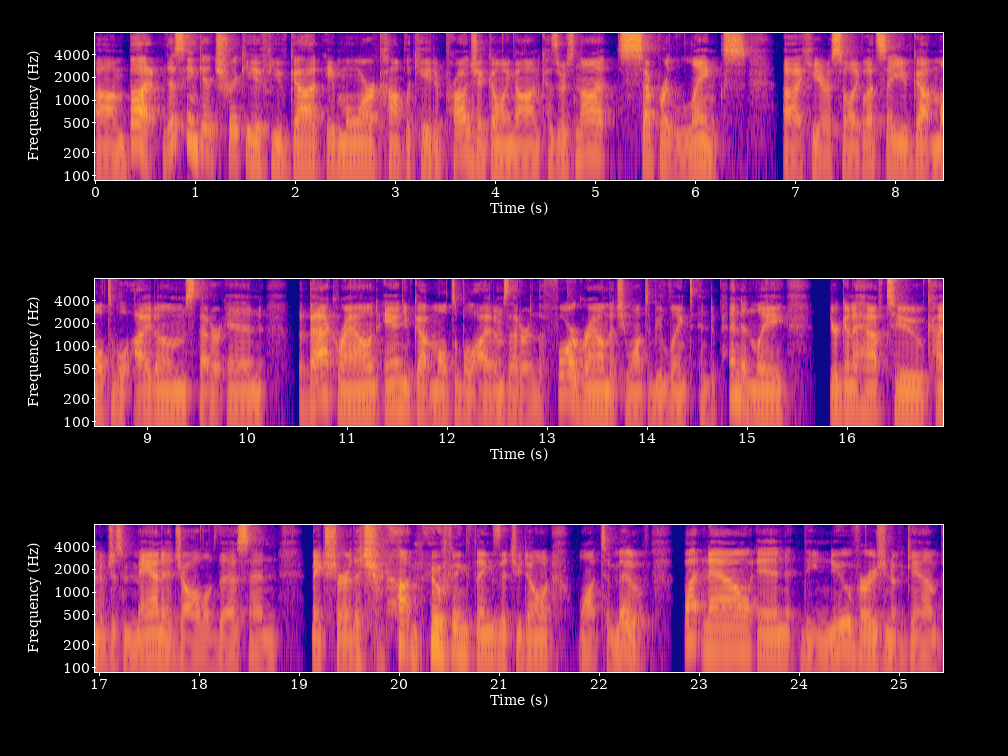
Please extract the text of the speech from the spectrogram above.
Um, but this can get tricky if you've got a more complicated project going on because there's not separate links uh, here. So like, let's say you've got multiple items that are in the background and you've got multiple items that are in the foreground that you want to be linked independently. You're going to have to kind of just manage all of this and make sure that you're not moving things that you don't want to move. But now in the new version of GIMP,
